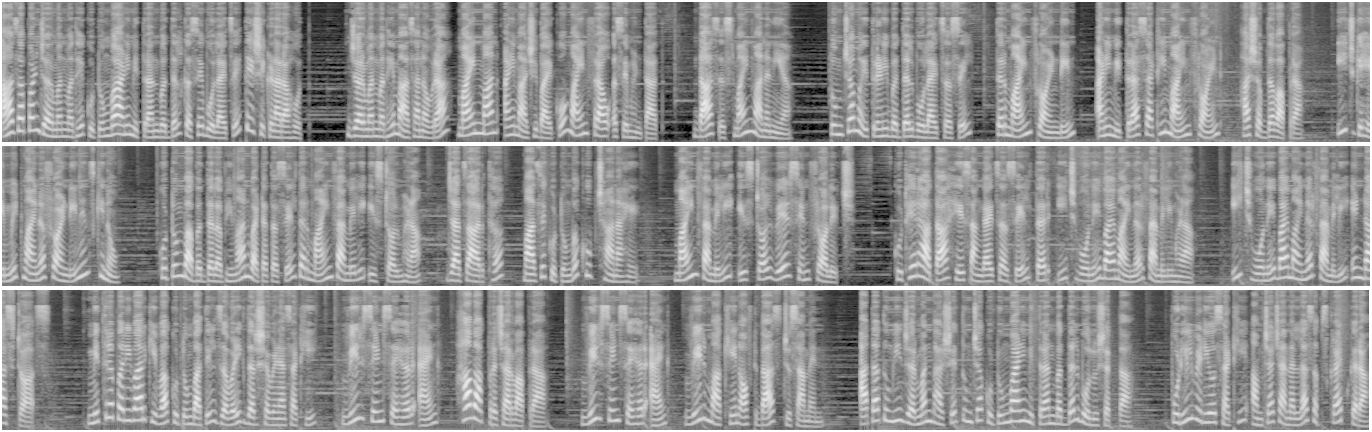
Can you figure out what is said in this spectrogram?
आज आपण जर्मनमध्ये कुटुंब आणि मित्रांबद्दल कसे बोलायचे ते शिकणार आहोत. जर्मनमध्ये माझा नवरा माइन मान आणि माझी बायको माइन फ्राव असे म्हणतात. दास इस्ट माइन माननीय तुमच्या मैत्रिणीबद्दल बोलायचं असेल तर माइन फ्रॉइंडिन आणि मित्रासाठी माइन फ्रॉइंड हा शब्द वापरा. इच गेहेमिट मायनर फ्रॉइंडिन इन स्किनो कुटुंबाबद्दल अभिमान वाटत असेल तर माइन फॅमिली इस्टॉल म्हणा ज्याचा अर्थ माझे कुटुंब खूप छान आहे. माइन फॅमिली इज टॉल वेअर्स इन फ्रॉलिच कुठे राहता हे सांगायचं असेल तर इच वोने बाय मायनर फॅमिली म्हणा. इच वोने बाय मायनर फॅमिली इन डास्टॉस मित्र परिवार किंवा कुटुंबातील जवळीक दर्शविण्यासाठी वीर सिंड सेहर अँग हा वाक्प्रचार वापरा. वीर सिंड सेहर अँग वीर माखेन ऑफ दास जुसामेन. आता तुम्ही जर्मन भाषेत तुमच्या कुटुंब आणि मित्रांबद्दल बोलू शकता. पुढील व्हिडिओसाठी आमच्या चॅनलला सबस्क्राईब करा.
